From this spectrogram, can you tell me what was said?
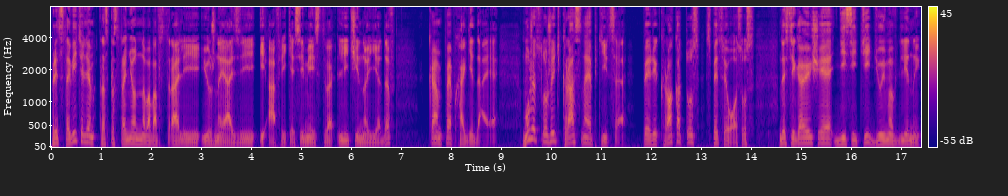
Представителем распространенного в Австралии, Южной Азии и Африке семейства личиноедов Кампепхагидае может служить красная птица Перикрокотус специосус, достигающая 10 дюймов длины.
